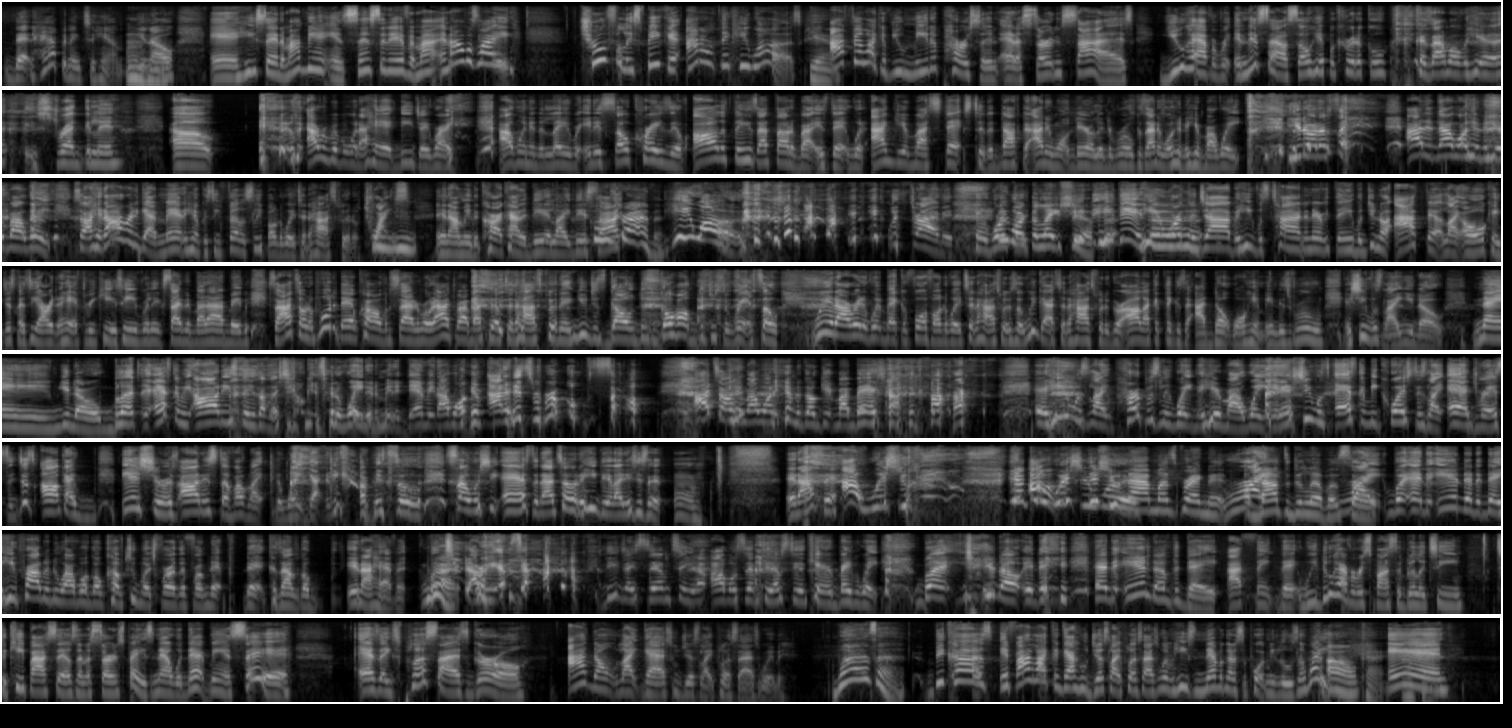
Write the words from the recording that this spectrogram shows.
that happening to him, Mm-hmm. you know. And he said, "Am I being insensitive? Am I?" And I was like, truthfully speaking, I don't think he was. Yeah. I feel like if you meet a person at a certain size, you have a re- and this sounds so hypocritical cuz I'm over here struggling uh I remember when I had DJ, right? I went into labor. It is so crazy. Of all the things I thought about, is that when I give my stats to the doctor, I didn't want Daryl in the room because I didn't want him to hear my weight. You know what I'm saying? I did not want him to hear my weight. So I had already got mad at him because he fell asleep on the way to the hospital twice. Mm-hmm. And I mean, the car kind of did like this. Who so was I- driving? He was. he driving. Had worked a late he- shift. He, did. He had worked Uh-huh. a job and he was tired and everything. But you know, I felt like, oh, okay, just because he already had three kids, he ain't really excited about our baby. So I told him, pull the damn car over the side of the road. I drive myself to the hospital and you just go do go home and get you some rest. So we had already went back and forth on the way to the hospital. So we got to the hospital, girl. All I could think is that I don't want him in this room. And she was like, you know, name, you know, blood, asking me all these things. I'm like, she gonna get to the weight in a minute. Damn it, I want him out of this room. So I told him I wanted him to go get my bags out of the car. And he was like purposely waiting to hear my weight. And as she was asking me questions like address and just all kind of insurance, all this stuff, I'm like, the weight got to be coming soon. So when she asked it, I told her he did like this. She said, mm. And I said, I wish you, I wish you This would. you nine months pregnant, Right. about to deliver. So. Right, but at the end of the day, he probably knew I wasn't gonna come too much further from that that because I was gonna, and I haven't. But, Right, I mean, DJ seventeen, I'm almost seventeen. I'm still carrying baby weight, but you know, at the, at the end of the day, I think that we do have a responsibility to keep ourselves in a certain space. Now, with that being said, as a plus size girl, I don't like guys who just like plus size women. Why is that? Because if I like a guy who just like plus size women, he's never gonna support me losing weight. Oh, okay. And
